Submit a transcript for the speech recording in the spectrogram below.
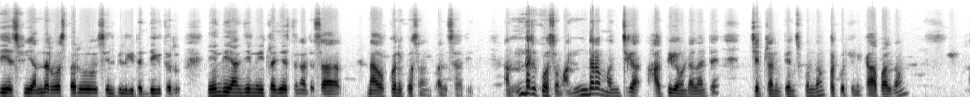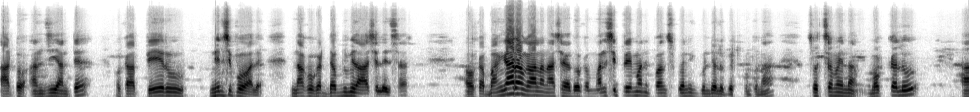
డిఎస్పి అందరు వస్తారు సెల్ఫీలు గిట్ట దిగుతారు. ఏంది అంజీ నువ్వు ఇట్లా చేస్తున్నట్టు సార్ నా ఒక్కని కోసం కాదు సార్ ఇది. అందరి కోసం అందరం మంచిగా హ్యాపీగా ఉండాలంటే చెట్లను పెంచుకుందాం ప్రకృతిని కాపాడదాం. ఆటో అంజీ అంటే ఒక పేరు నిలిచిపోవాలి. నాకు ఒక డబ్బు మీద ఆశ లేదు సార్. ఒక బంగారం కావాలని ఆశ కాదు. ఒక మనిషి ప్రేమని పంచుకొని గుండెలో పెట్టుకుంటున్నా. స్వచ్ఛమైన మొక్కలు ఆ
